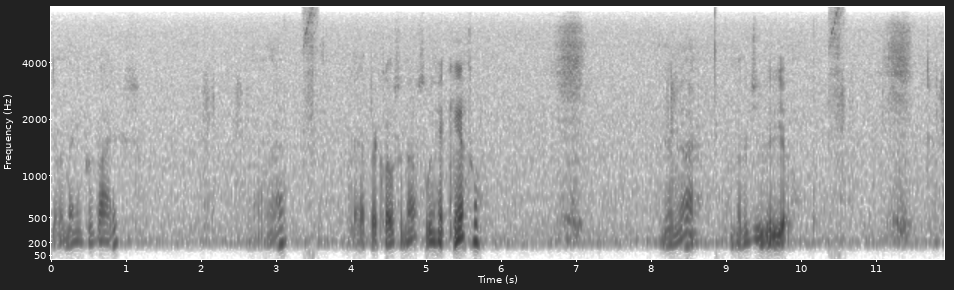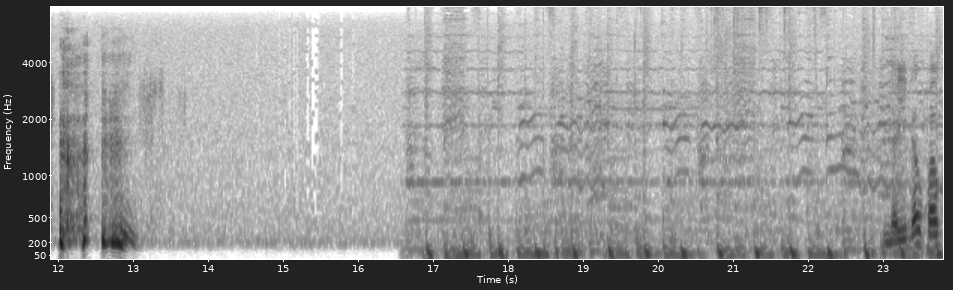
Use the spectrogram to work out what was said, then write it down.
The remaining providers. Got up there close enough so we hit cancel. And there we are. Another G video. there you go, folks.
